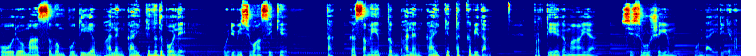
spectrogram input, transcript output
ഓരോ മാസവും പുതിയ ഫലം കായ്ക്കുന്നത് പോലെ ഒരു വിശ്വാസിക്ക് തക്ക സമയത്ത് ഫലം കായ്ക്കത്തക്ക വിധം പ്രത്യേകമായ ശുശ്രൂഷയും ഉണ്ടായിരിക്കണം.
